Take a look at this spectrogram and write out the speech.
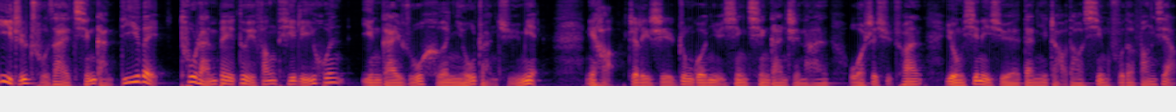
一直处在情感低位，突然被对方提离婚，应该如何扭转局面？你好，这里是中国女性情感指南，我是许川，用心理学带你找到幸福的方向。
